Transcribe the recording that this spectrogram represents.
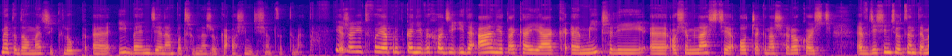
metodą Magic Loop e, i będzie nam potrzebna żyłka 80 cm. Jeżeli Twoja próbka nie wychodzi idealnie taka jak e, mi, czyli e, 18 oczek na szerokość w 10 cm,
